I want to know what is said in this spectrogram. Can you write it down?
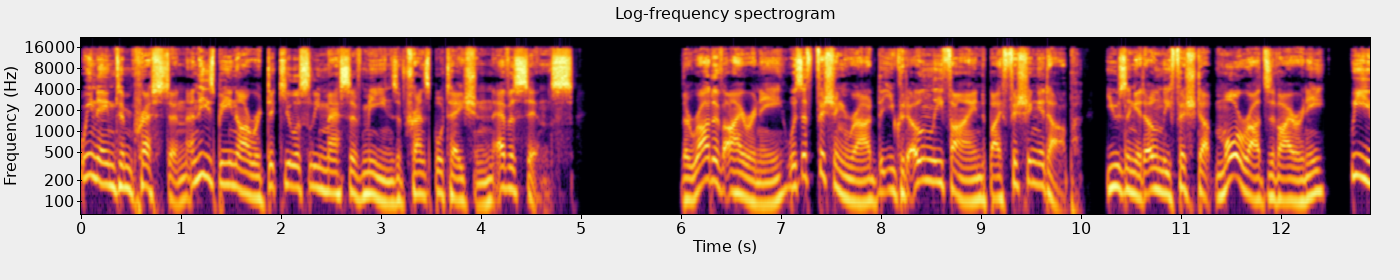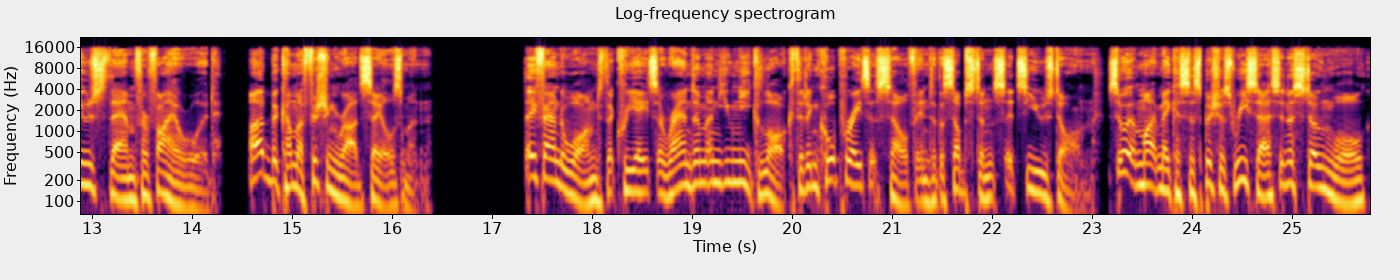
We named him Preston, and he's been our ridiculously massive means of transportation ever since. The Rod of Irony was a fishing rod that you could only find by fishing it up. Using it only fished up more rods of irony, we used them for firewood. I'd become a fishing rod salesman. They found a wand that creates a random and unique lock that incorporates itself into the substance it's used on, so it might make a suspicious recess in a stone wall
